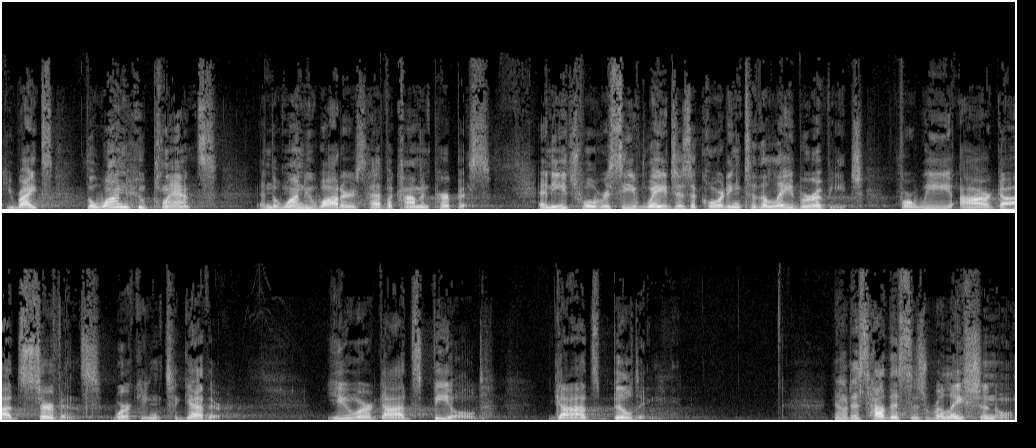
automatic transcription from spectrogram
he writes, the one who plants and the one who waters have a common purpose and each will receive wages according to the labor of each, for we are God's servants working together. You are God's field, God's building. Notice how this is relational.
